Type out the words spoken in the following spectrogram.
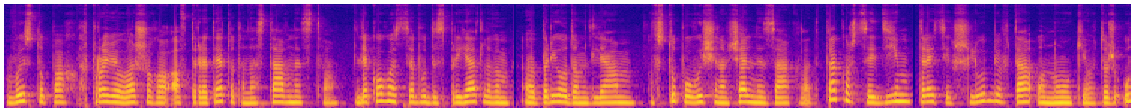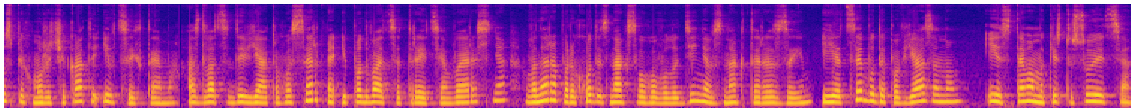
виступах, в прояві вашого авторитету та наставництва. Для когось це буде сприятливим е, періодом для вступу у вищий навчальний заклад. Також це дім третіх шлюбів та онуків. Тож успіх може чекати і в цих темах. А з 29 серпня і по 23 вересня Венера переходить знак свого володіння в знак Терези. І це буде пов'язано із темами, які стосуються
